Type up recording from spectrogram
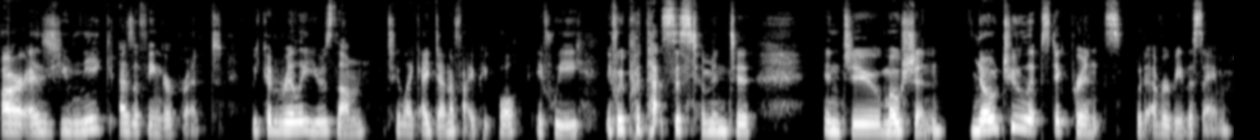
are as unique as a fingerprint. We could really use them to like identify people if we if we put that system into into motion. No two lipstick prints would ever be the same.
